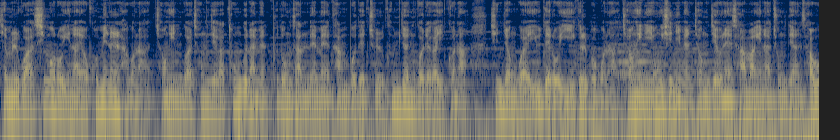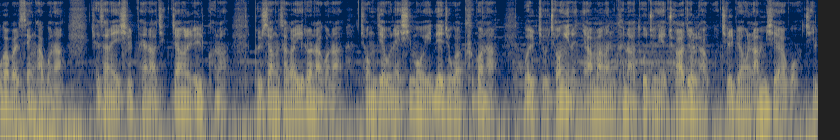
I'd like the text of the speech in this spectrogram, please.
재물과 심호로 인하여 고민을 하거나 정인과 정제가 통근하면 부동산 매매 담보 대출 금전 거래가 있거나 신정과의 유대로 이익을 보거나 정인이 용신이면 정제운의 사망이나 중대한 사고가 발생하거나 재산의 실패나 직장을 잃거나 불상사가 일어나거나 정제운의 심호의 내조가 크거나 월주 정인은 야망은 크나 도중에 좌절하고 질병을 암시하고 질-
